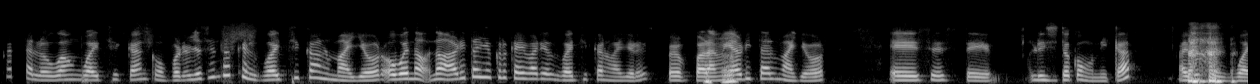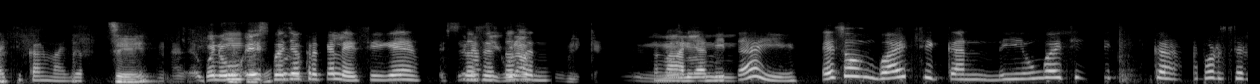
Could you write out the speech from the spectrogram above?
catalogo a un white chican como por yo siento que el white chican mayor, o bueno, no, ahorita yo creo que hay varios white chican mayores, pero para mí ahorita el mayor es este Luisito Comunica. Hay veces white chican mayor. Sí. Bueno, Y es después yo creo que le siguen es una los estos figura de pública. No, no, Marianita y es un white chican y un white chican por ser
